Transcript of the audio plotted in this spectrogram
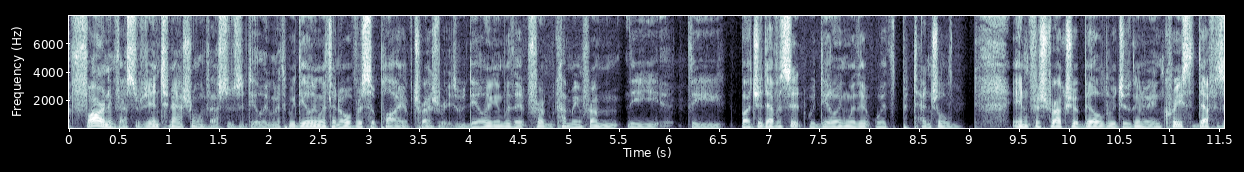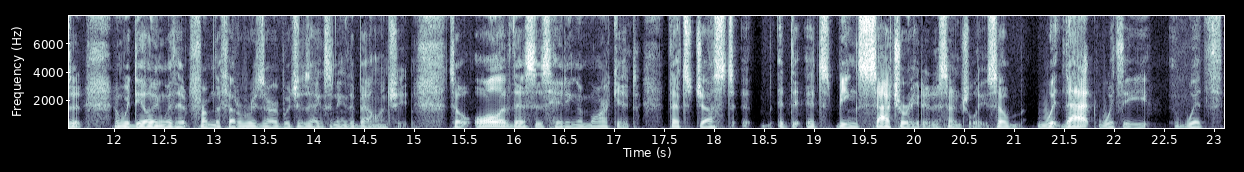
foreign investors, international investors are dealing with, we're dealing with an oversupply of treasuries. We're dealing with it from coming from the the budget deficit. We're dealing with it with potential infrastructure build, which is going to increase the deficit, and we're dealing with it from the Federal Reserve, which is exiting the balance sheet. So all of this is hitting a market that's just it, it's being saturated essentially. So with that, with the with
